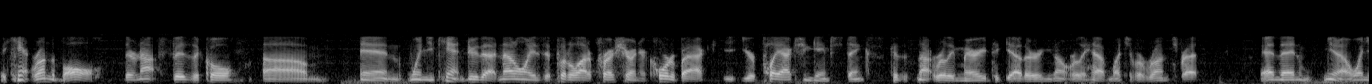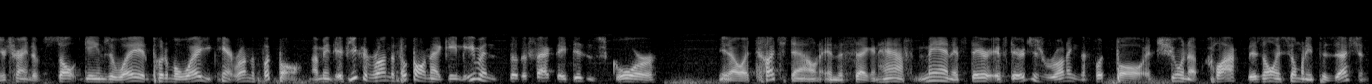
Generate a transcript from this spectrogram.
they can't run the ball. They're not physical, um, and when you can't do that, not only does it put a lot of pressure on your quarterback, your play action game stinks because it's not really married together. You don't really have much of a run threat. And then, you know, when you're trying to salt games away and put them away, you can't run the football. I mean, if you can run the football in that game, even though the fact they didn't score, you know, a touchdown in the second half, man, if they're if they're just running the football and chewing up clock, there's only so many possessions.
